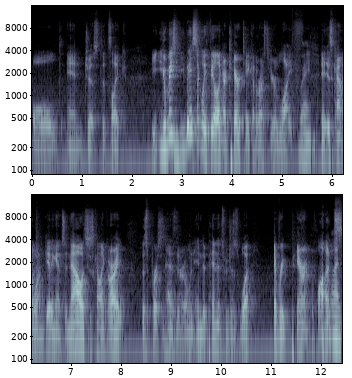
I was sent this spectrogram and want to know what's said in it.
old and just it's like you basically you basically feel like a caretaker the rest of your life. Right. Is kind of what I'm getting at. So now it's just kind of like, all right, this person has their own independence, which is what every parent wants. Wants,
